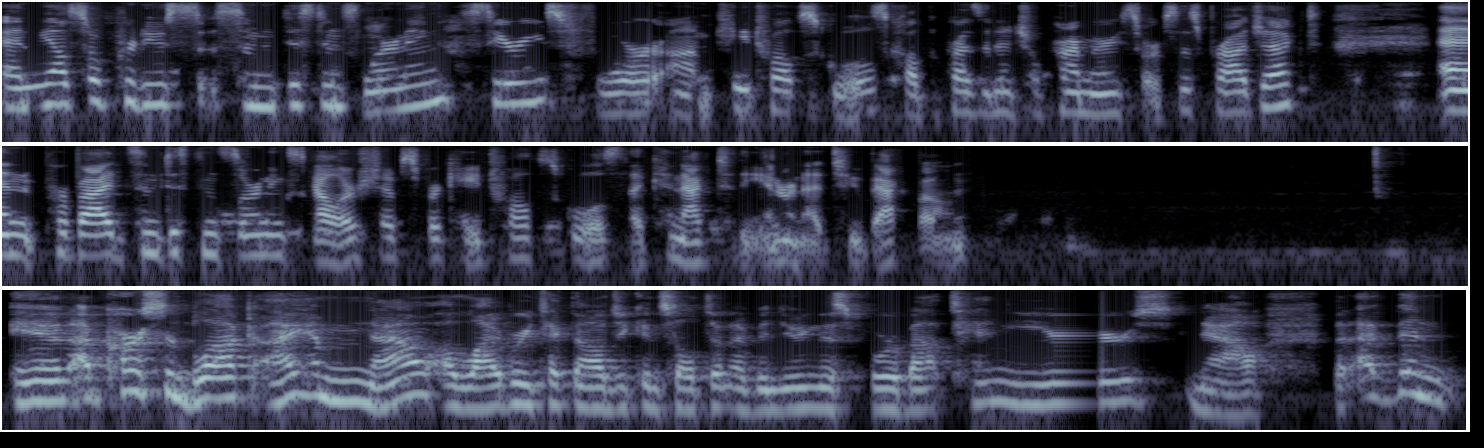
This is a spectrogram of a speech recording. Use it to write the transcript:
and we also produce some distance learning series for um, K 12 schools called the Presidential Primary Sources Project and provide some distance learning scholarships for K 12 schools that connect to the Internet2 backbone. And I'm Carson Block. I am now a library technology consultant. I've been doing this for about 10 years now, but I've been,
